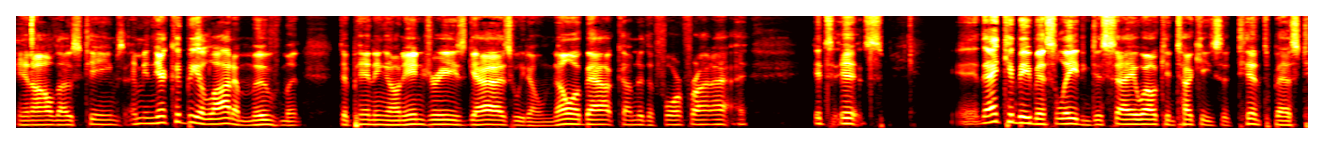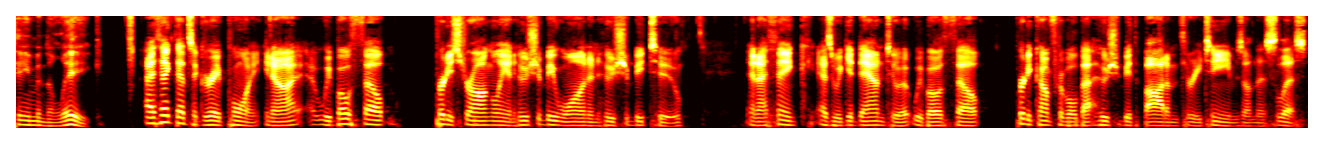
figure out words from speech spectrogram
in all those teams? I mean, there could be a lot of movement depending on injuries, guys we don't know about come to the forefront. I, it's it's eh, that can be misleading to say, well, Kentucky's the tenth best team in the league. I think that's a great point. You know, I, we both felt pretty strongly in who should be one and who should be two, and I think as we get down to it, we both felt pretty comfortable about who should be the bottom three teams on this list.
